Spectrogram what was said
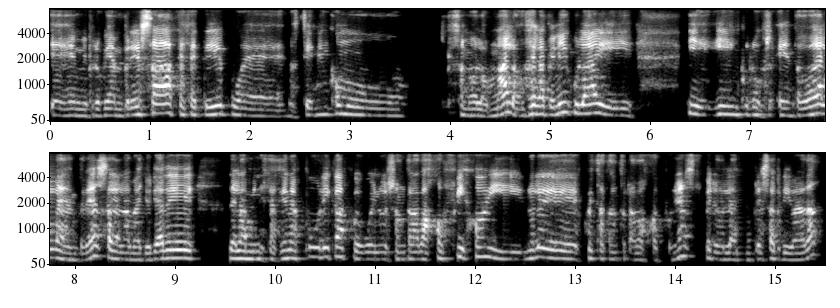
en mi propia empresa, CGT, pues nos tienen como somos los malos de la película y, incluso en todas las empresas, la mayoría de, de, las administraciones públicas, pues bueno, son trabajos fijos y no les cuesta tanto trabajo exponerse, pero en la empresa privada,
